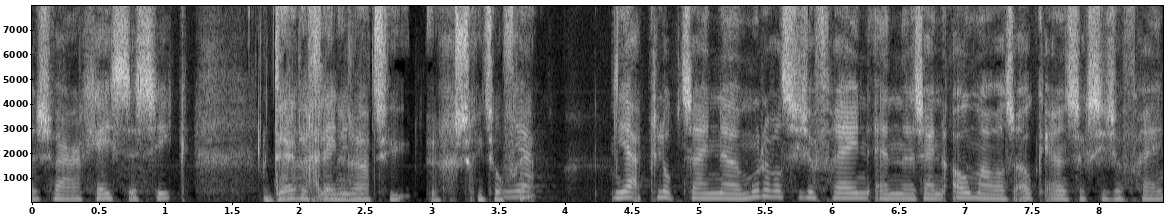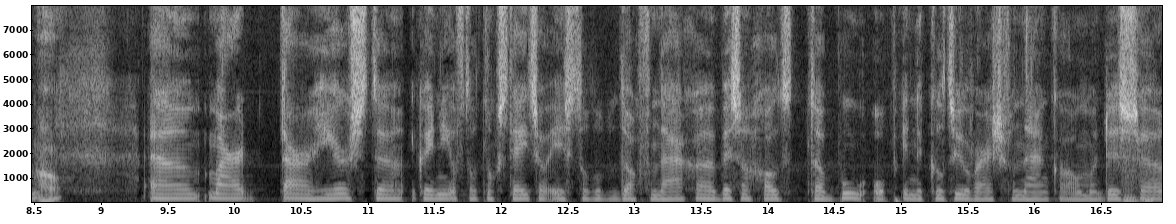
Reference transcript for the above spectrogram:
zwaar geestesziek. Derde generatie schizofreen? Ja. Ja, klopt. Zijn moeder was schizofreen en zijn oma was ook ernstig schizofreen. Oh. Ehm, maar daar heerste, ik weet niet of dat nog steeds zo is tot op de dag vandaag, uh, best een groot taboe op in de cultuur waar ze vandaan komen. Dus uh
